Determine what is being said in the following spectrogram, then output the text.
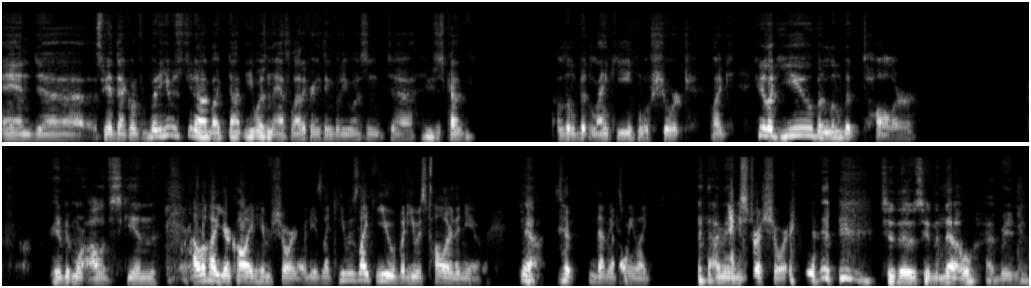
and uh, so he had that going. For, but he was, you know, like not he wasn't athletic or anything, but he wasn't. Uh, he was just kind of a little bit lanky, a little short. Like he was like you, but a little bit taller. He had a bit more olive skin. I love how you're calling him short, but he's like he was like you, but he was taller than you. Yeah, that makes me like I mean, extra short. to those who know, I mean,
